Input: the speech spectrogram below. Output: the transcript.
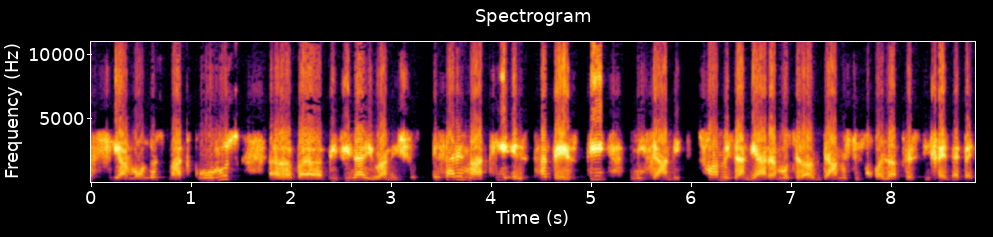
ასიამონოს მათ გურუს ბიძინა ივანიშვილს. ეს არის მათი ერთადერთი მიზანი. სხვა მიზანი არ ამოწევა და ამისთვის ყველაფერს იყენებენ.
